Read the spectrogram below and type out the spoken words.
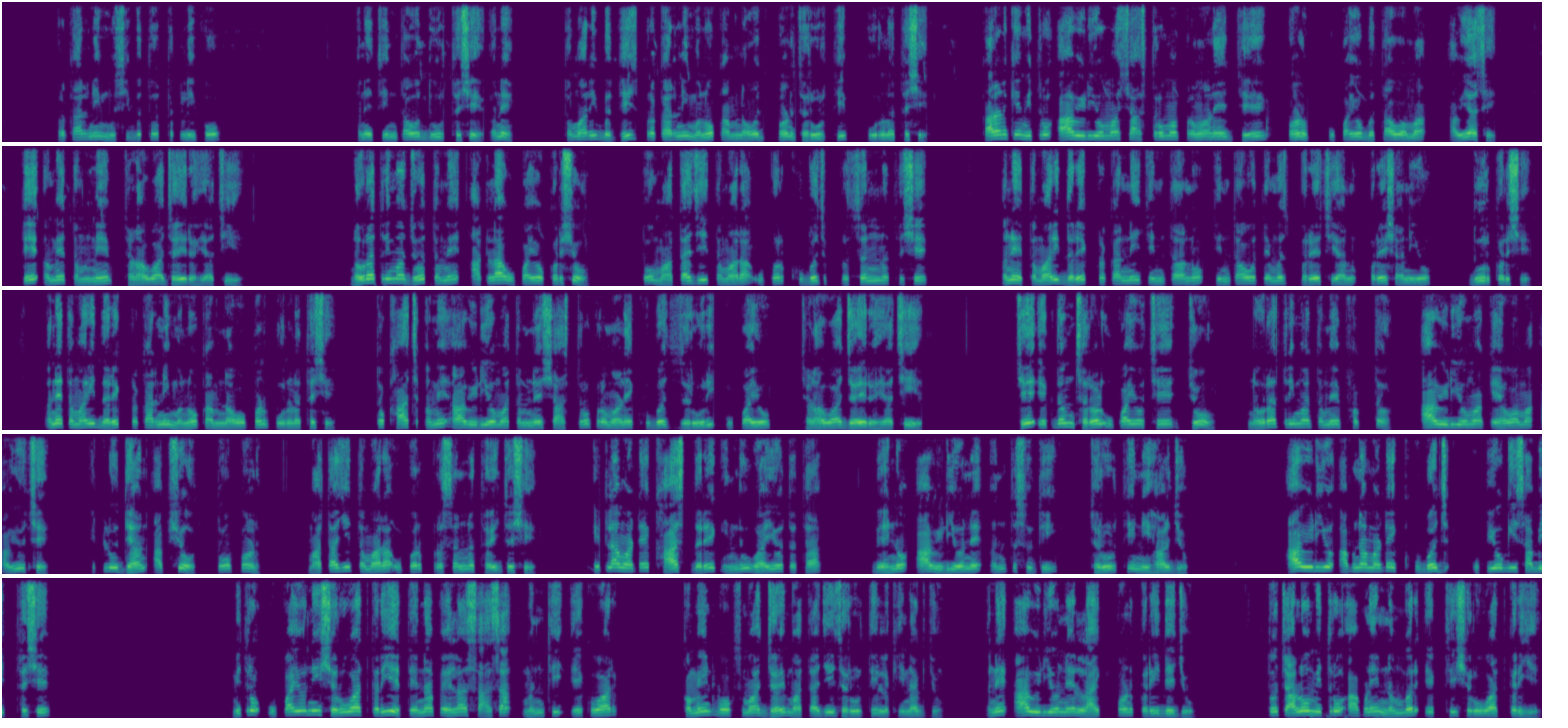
પ્રકારની મુસીબતો, તકલીફો અને ચિંતાઓ દૂર થશે અને તમારી બધી જ પ્રકારની મનોકામનાઓ પણ જરૂરથી પૂર્ણ થશે. કારણ કે મિત્રો, આ વિડીયોમાં શાસ્ત્રોમાં પ્રમાણે જે પણ ઉપાયો બતાવવામાં આવ્યા છે, તે અમે તમને જણાવવા જઈ રહ્યા છીએ. નવરાત્રિમાં જો તમે આટલા ઉપાયો કરશો, તો માતાજી તમારા ઉપર ખૂબ જ પ્રસન્ન થશે અને તમારી દરેક પ્રકારની ચિંતાનો, ચિંતાઓ તેમજ પરેશાનીઓ દૂર કરશે અને તમારી દરેક પ્રકારની મનોકામનાઓ પણ પૂર્ણ થશે. તો ખાસ અમે આ વિડીયોમાં તમને શાસ્ત્રો પ્રમાણે ખૂબ જ જરૂરી ઉપાયો જણાવવા જઈ રહ્યા છીએ. જે એકદમ સરળ ઉપાયો છે. જો નવરાત્રિમાં તમે ફક્ત આ વિડીયોમાં કહેવામાં આવ્યું છે, એટલું ધ્યાન આપશો તો પણ માતાજી તમારા ઉપર પ્રસન્ન થઈ જશે. એટલા માટે ખાસ દરેક હિન્દુ ભાઈઓ તથા બહેનો આ વિડીયોને અંત સુધી જરૂરથી નિહાળજો. આ વીડિયો આપના માટે ખૂબ જ ઉપયોગી સાબિત થશે. મિત્રો, ઉપાયોની શરૂઆત કરીએ તેના પહેલાં સાસા મનથી એકવાર કમેન્ટ બોક્સમાં જય માતાજી જરૂરથી લખી નાખજો અને આ વિડીયોને લાઈક પણ કરી દેજો. તો ચાલો મિત્રો, આપણે નંબર એકથી શરૂઆત કરીએ.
